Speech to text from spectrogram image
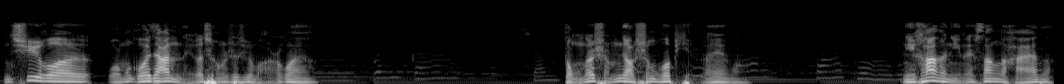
你去过我们国家的哪个城市去玩过呀？懂得什么叫生活品味吗？你看看你那三个孩子，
